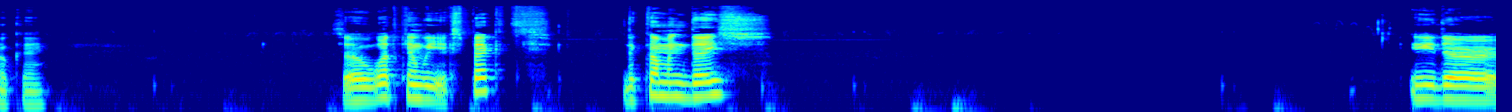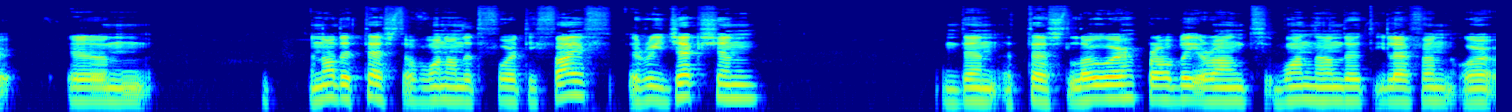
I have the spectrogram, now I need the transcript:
Okay. So what can we expect? The coming days. Either um, another test of 145, a rejection, and then a test lower, probably around 111 or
